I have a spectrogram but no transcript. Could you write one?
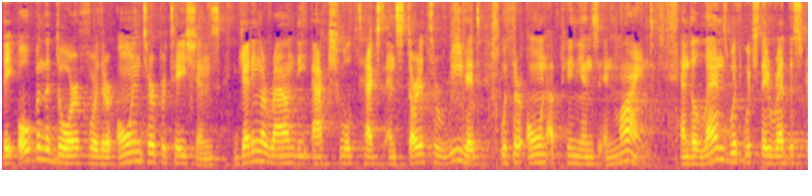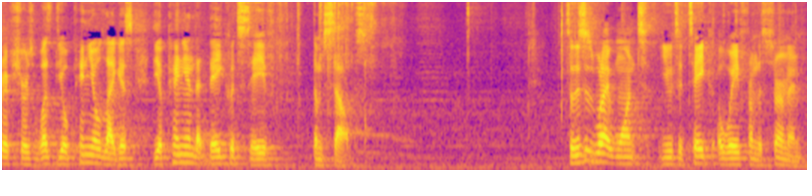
They opened the door for their own interpretations, getting around the actual text, and started to read it with their own opinions in mind. And the lens with which they read the scriptures was the opinio legis, the opinion that they could save themselves. So, this is what I want you to take away from the sermon.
